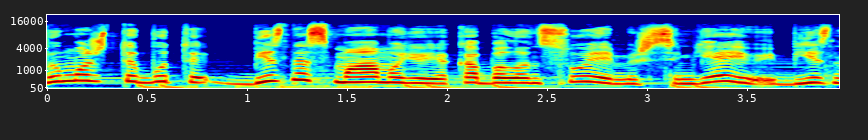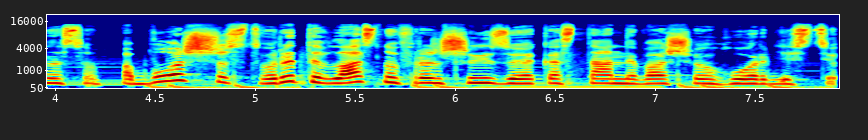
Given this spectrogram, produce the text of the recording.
Ви можете бути бізнес-мамою, яка балансує між сім'єю і бізнесом, або ж створити власну франшизу, яка стане вашою гордістю.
